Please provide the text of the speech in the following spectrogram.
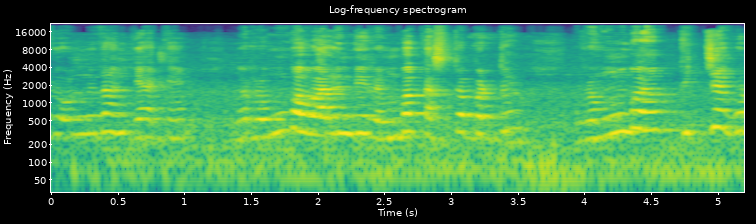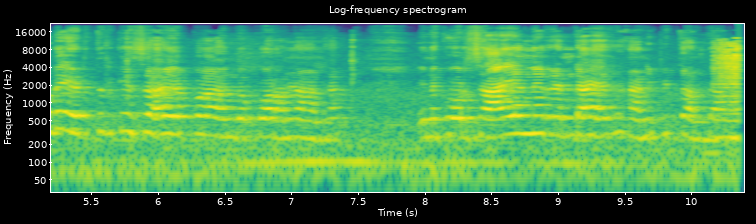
இது ஒன்று தான் கேட்கேன் நான் ரொம்ப வருந்தி ரொம்ப கஷ்டப்பட்டு ரொம்ப பிச்சை கூட எடுத்திருக்கேன் சாயப்பா இந்த கொரோனாவில் எனக்கு ஒரு சாயன்னு ரெண்டாயிரம் அனுப்பி தந்தாங்க.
